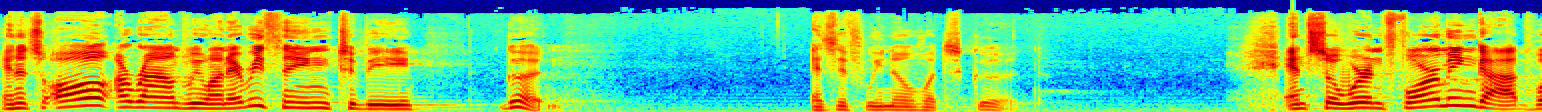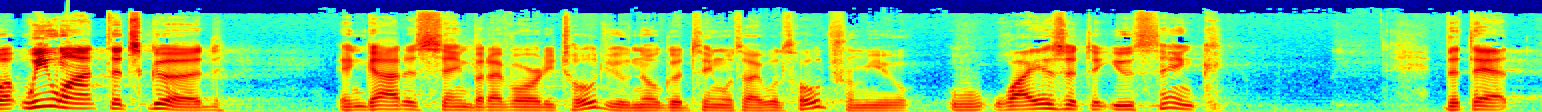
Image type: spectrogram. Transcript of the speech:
And it's all around, we want everything to be good, as if we know what's good. And so we're informing God what we want that's good and God is saying, But I've already told you, no good thing was I withhold from you. Why is it that you think that that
